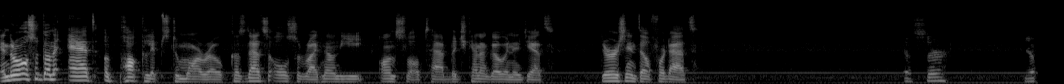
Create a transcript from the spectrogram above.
And they're also gonna add Apocalypse tomorrow because that's also right now in the Onslaught tab, but you cannot go in it yet. There is intel for that. Yes, sir. Yep.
